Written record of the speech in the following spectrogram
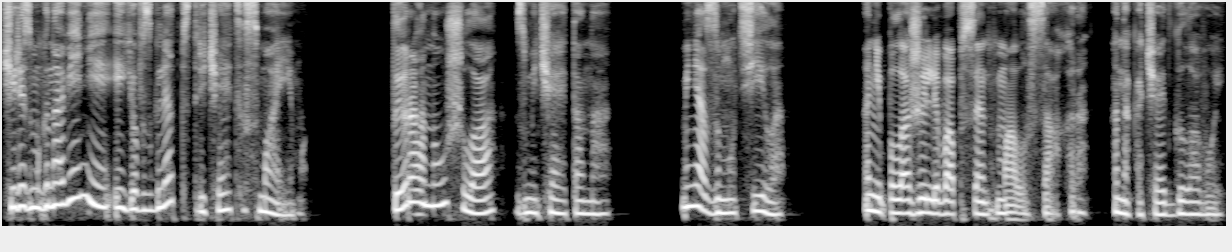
Через мгновение ее взгляд встречается с моим. «Ты рано ушла», — замечает она. «Меня замутило». Они положили в абсент мало сахара. Она качает головой.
